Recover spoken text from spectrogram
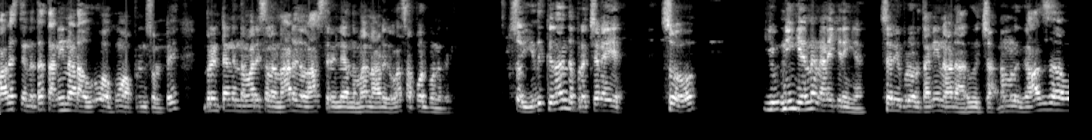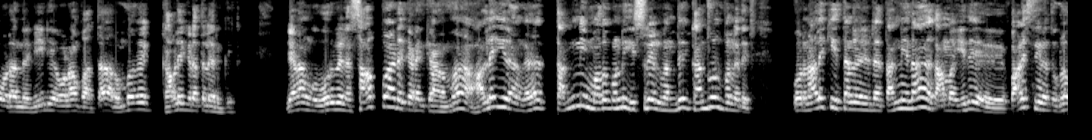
பாலஸ்தீனத்தை தனி நாடா உருவாக்கும் அப்படின்னு சொல்லிட்டு பிரிட்டன் இந்த மாதிரி சில நாடுகள் ஆஸ்திரேலியா அந்த மாதிரி நாடுகள்லாம் சப்போர்ட் பண்ணுது. சோ இதுக்குதான் இந்த பிரச்சனையே. சோ நீங்க என்ன நினைக்கிறீங்க? சரி இப்படி ஒரு தனி நாடு அறிவிச்சா. நம்மளுக்கு காசாவோட அந்த வீடியோலாம் பார்த்தா ரொம்பவே கவலை கிடத்துல இருக்கு. ஏன்னா அவங்க ஒருவேளை சாப்பாடு கிடைக்காம அலைகிறாங்க தண்ணி முத கொண்டு இஸ்ரேல் வந்து கண்ட்ரோல் பண்ணுது. ஒரு நாளைக்கு இத்தனை லிட்டர் தண்ணி தான் ஆமா இது பாலஸ்தீனத்துக்குள்ள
